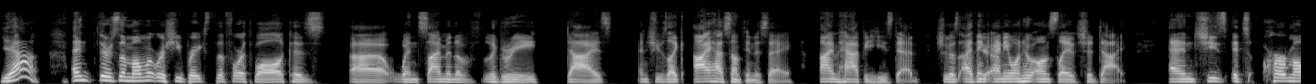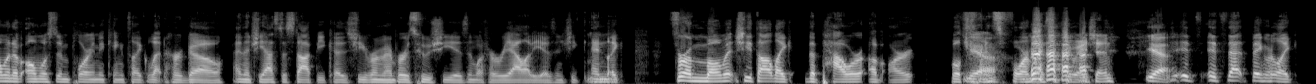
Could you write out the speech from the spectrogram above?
Yeah. And there's a moment where she breaks the fourth wall because uh, when Simon of Legree dies, and she was like, I have something to say. I'm happy he's dead. She goes, I think Yeah. anyone who owns slaves should die. And she's it's her moment of almost imploring the king to like let her go. And then she has to stop because she remembers who she is and what her reality is. And she and Mhm. like for a moment she thought like the power of art will Yeah. transform my situation yeah. it's it's that thing where like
